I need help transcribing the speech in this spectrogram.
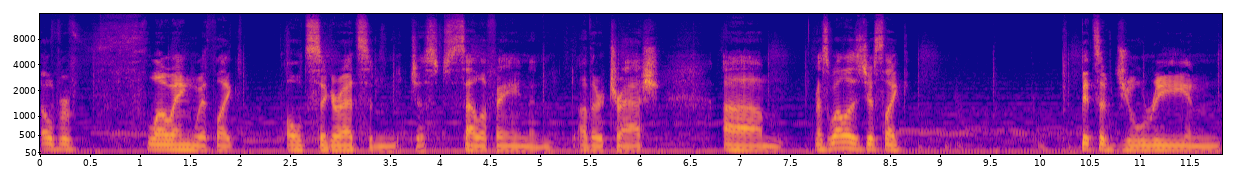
overflowing with like old cigarettes and just cellophane and other trash, um, as well as just like bits of jewelry and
